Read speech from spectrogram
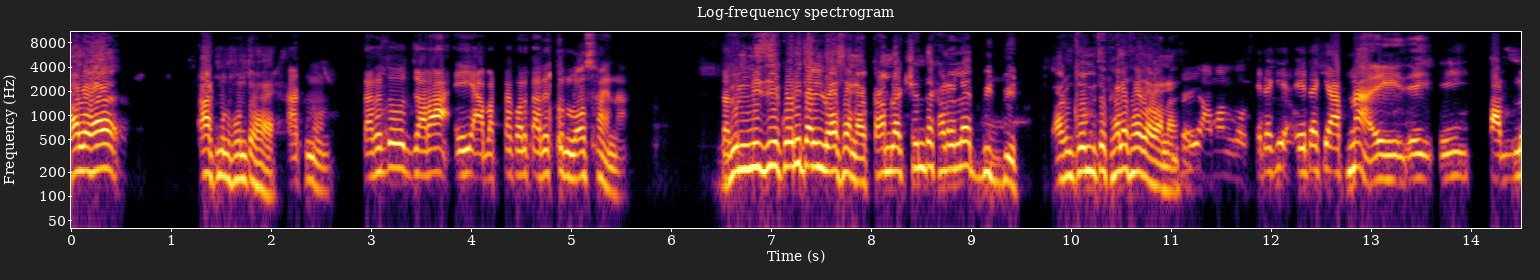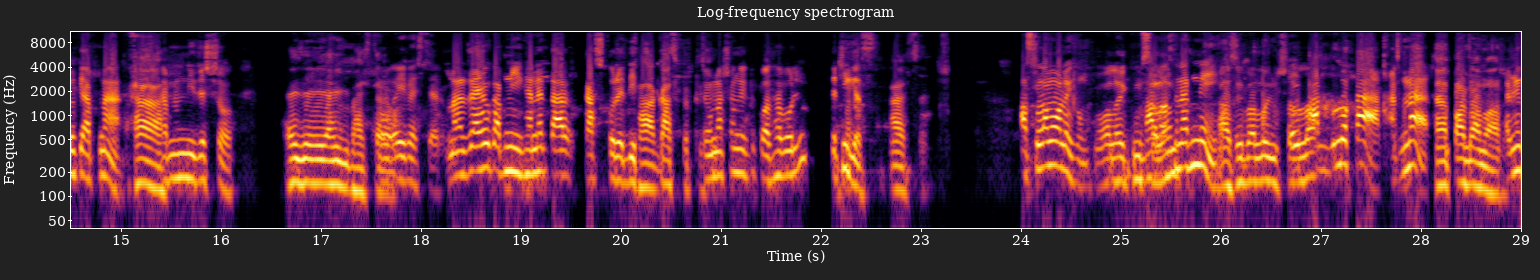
ভালো হয় আট মন পর্যন্ত হয়। আট মন। তাহলে তো যারা এই আবাদটা করে তাদের তো লস হয় না। নিজে করি তাহলে লস হয় না। কামলা একসঙ্গে খাটালে বিট বিট এখন জমিতে ফেলে থাকা যাবে না। এটা কি এটা কি আপনার? এই এই এই পাটগুলো কি আপনার? হ্যাঁ। আপনার নিজস্ব? এই যে এই ভাইস্তার। এই বাচ্চার মানে যাই হোক আপনি এখানে তার কাজ করে হ্যাঁ কাজ করতে ওনার সঙ্গে একটু কথা বলি তো ঠিক আছে। আচ্ছা। আসসালামু আলাইকুম। ওয়ালাইকুম সালাম। আছেন আপনি? আছি ভালো এই পাটগুলো কার? আপনার? হ্যাঁ পাট আমার। আপনি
